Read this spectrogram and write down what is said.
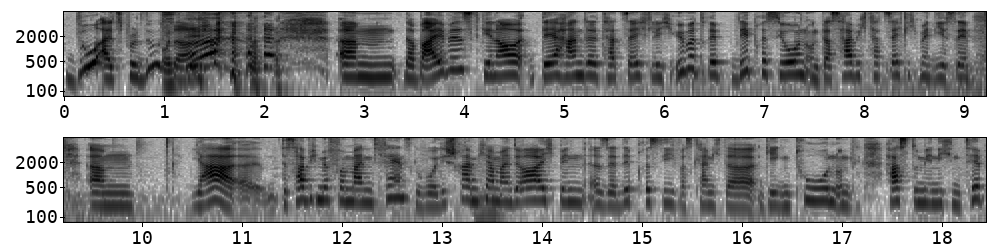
du als Producer ähm, dabei bist, genau, der handelt tatsächlich über Dre- Depression und das habe ich tatsächlich mir diese ähm, ja, äh, das habe ich mir von meinen Fans geholt. Die schreiben mich an, Mhm. meinte, oh, ich bin äh, sehr depressiv, was kann ich dagegen tun und hast du mir nicht einen Tipp?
